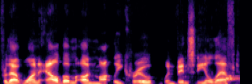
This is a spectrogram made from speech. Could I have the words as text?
for that one album on Motley Crue when Vince Neil left?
